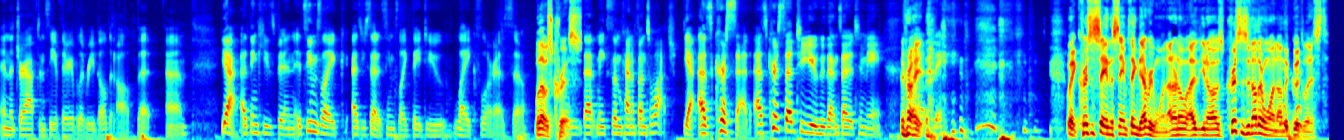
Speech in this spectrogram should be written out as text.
in the draft and see if they're able to rebuild it all. But um, yeah, I think he's been. It seems like, as you said, it seems like they do like Flores. So well, that was Chris, that makes them kind of fun to watch. Yeah, as Chris said, as Chris said to you, who then said it to me. right? they- Wait, Chris is saying the same thing to everyone. I don't know. I, you know, I was, Chris is another one on the good list.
